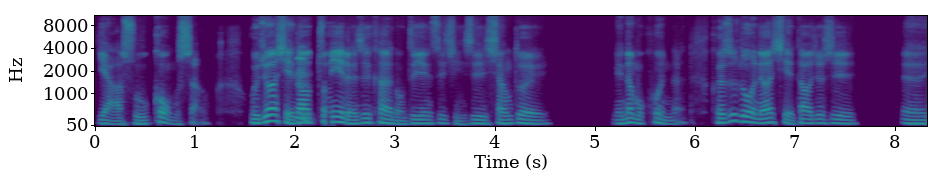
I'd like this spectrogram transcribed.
雅俗共赏。我觉得要写到专业人士看得懂这件事情是相对没那么困难。可是如果你要写到就是呃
